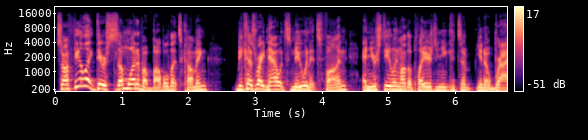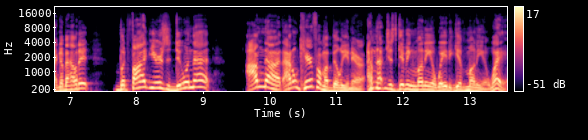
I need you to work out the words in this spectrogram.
So I feel like there's somewhat of a bubble that's coming because right now it's new and it's fun and you're stealing all the players and you get to, you know, brag about it. But five years of doing that, I'm not, I don't care if I'm a billionaire. I'm not just giving money away to give money away.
